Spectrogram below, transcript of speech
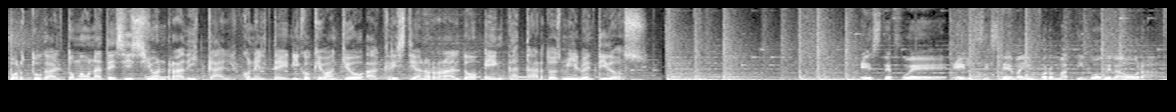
Portugal toma una decisión radical con el técnico que banqueó a Cristiano Ronaldo en Qatar 2022. Este fue el sistema informativo de la hora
